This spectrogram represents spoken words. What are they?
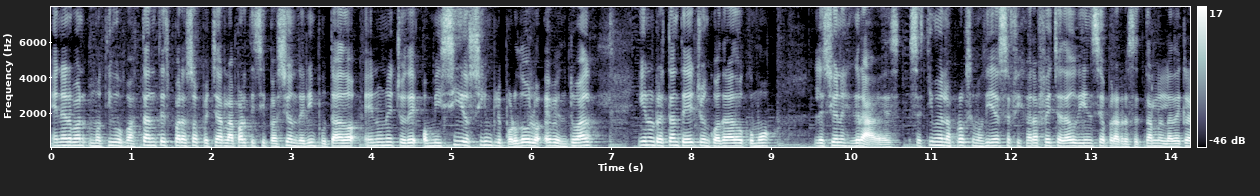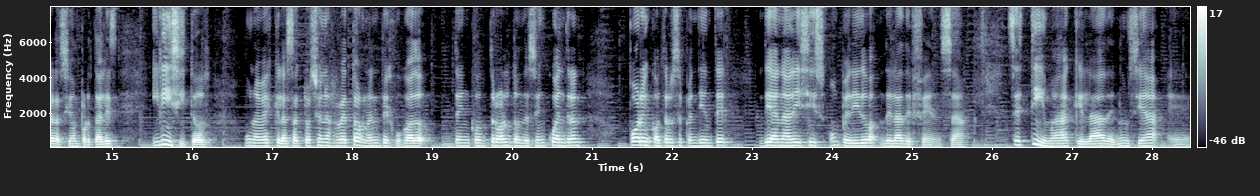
enervan motivos bastantes para sospechar la participación del imputado en un hecho de homicidio simple por dolo eventual y en un restante hecho encuadrado como lesiones graves. Se estima en los próximos días se fijará fecha de audiencia para recetarle la declaración por tales ilícitos, una vez que las actuaciones retornen del juzgado de control donde se encuentran por encontrarse pendiente de análisis un pedido de la defensa. Se estima que la denuncia eh,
